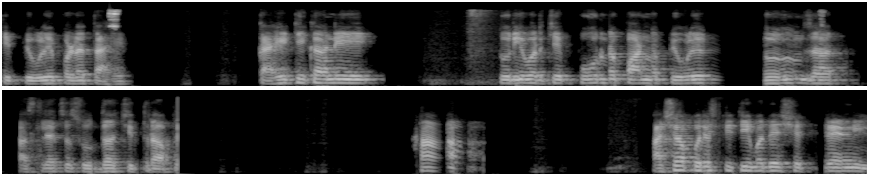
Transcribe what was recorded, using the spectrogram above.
ते पिवळे पडत आहेत. काही ठिकाणी तुरीवरचे पूर्ण पानं पिवळे गळून जात असल्याचं सुद्धा चित्र आपण हा. अशा परिस्थितीमध्ये शेतकऱ्यांनी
